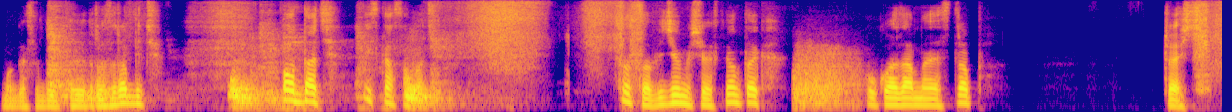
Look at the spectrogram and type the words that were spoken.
Mogę sobie to jutro zrobić, oddać i skasować. To co, widzimy się w piątek. Układamy strop. Cześć.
